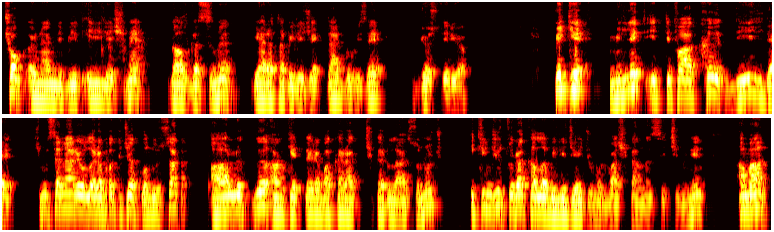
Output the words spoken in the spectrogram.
çok önemli bir iyileşme dalgasını yaratabilecekler. Bu bize gösteriyor. Peki Millet İttifakı değil de şimdi senaryolara bakacak olursak ağırlıklı anketlere bakarak çıkarılan sonuç ikinci tura kalabileceği Cumhurbaşkanlığı seçiminin ama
